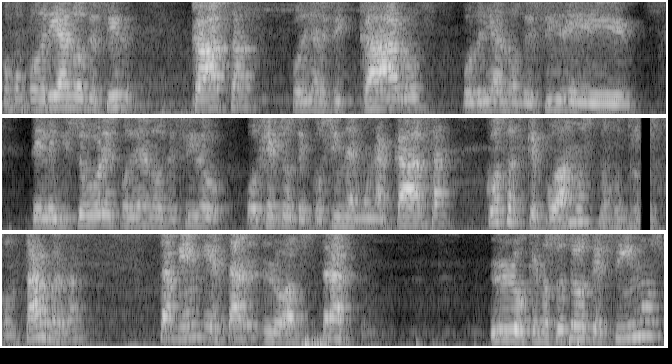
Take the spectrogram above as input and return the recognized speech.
como podríamos decir casas, podrían decir carros, podríamos decir eh, televisores, podríamos decir objetos de cocina en una casa, cosas que podamos nosotros contar, ¿verdad? También están lo abstracto lo que nosotros decimos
